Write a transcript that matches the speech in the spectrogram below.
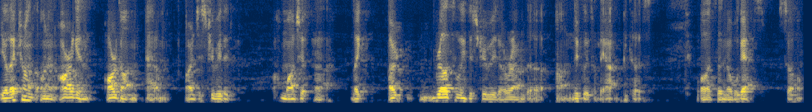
The electrons on an argon argon atom are distributed uh, like are relatively distributed around the um, nucleus of the atom because, well, it's a noble gas. So,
